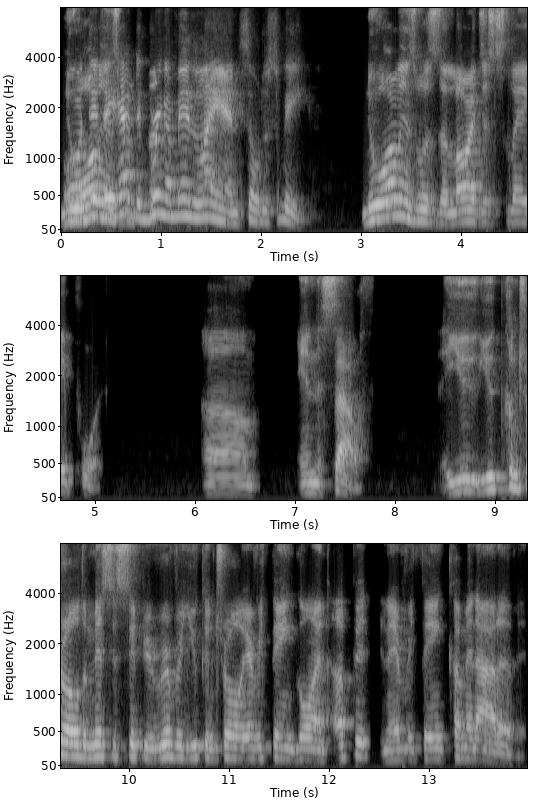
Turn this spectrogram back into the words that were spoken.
New or Orleans did they have to bring them inland, so to speak? New Orleans was the largest slave port um, in the South. You you control the Mississippi River. You control everything going up it and everything coming out of it.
